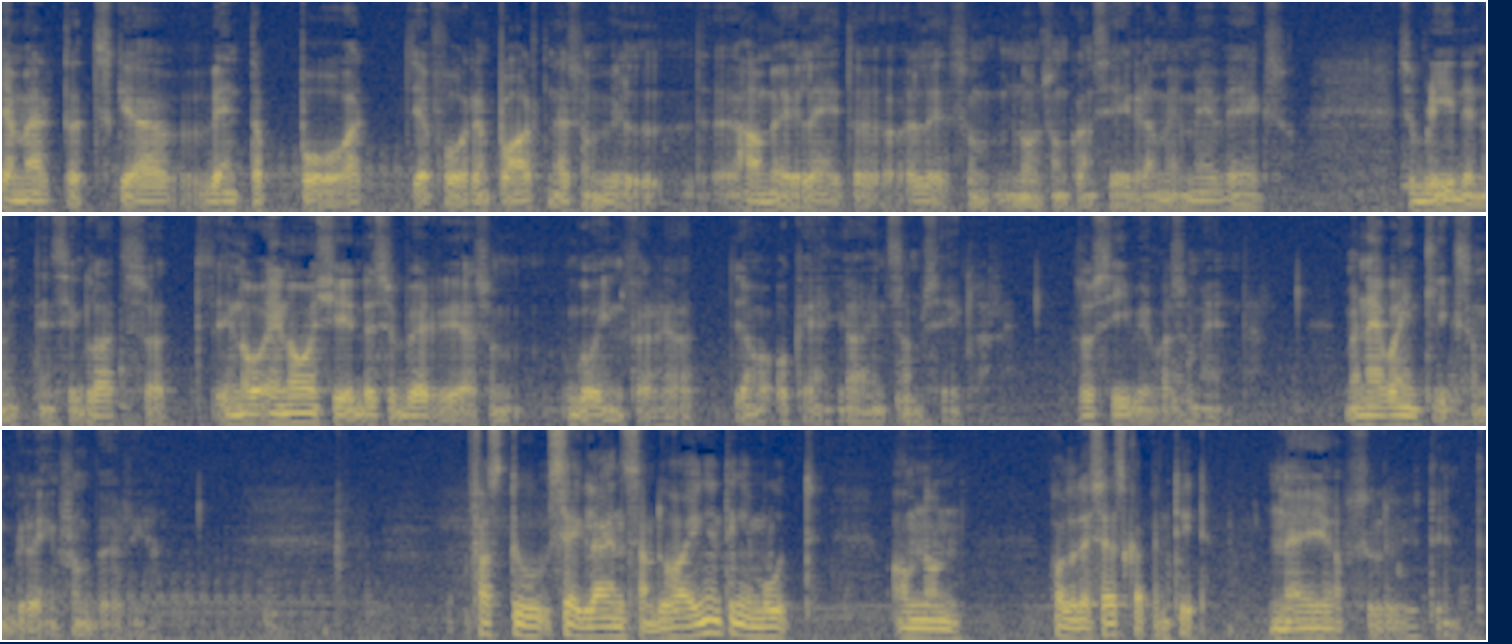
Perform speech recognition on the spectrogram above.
jag märkte att ska jag vänta på att jag får en partner som vill ha möjlighet eller som, någon som kan segla med mig iväg så, så blir det nog inte en seglats. Så att i, no, i någon skede så börjar jag som gå in för att ja, okej, okay, jag är ensam seglare. Så ser vi vad som händer. Men det var inte liksom grejen från början. Fast du seglar ensam, du har ingenting emot om någon håller dig sällskap en tid? Nej, absolut inte.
